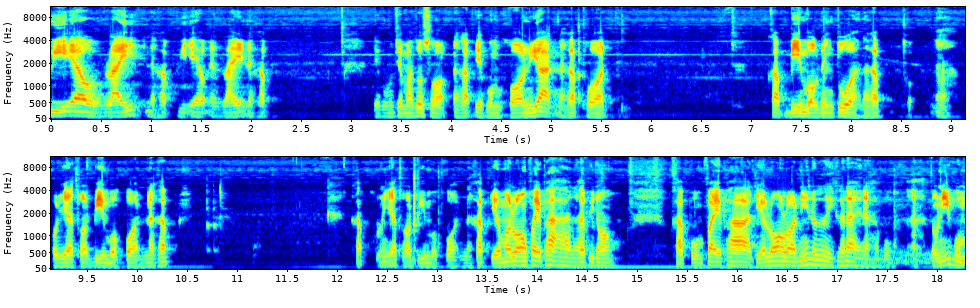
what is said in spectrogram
VL Light นะครับ VL and Light นะครับ เดี๋ยวผมจะมาทดสอบนะครับ เดี๋ยวผมขออนุญาตนะครับถอดครับบีมออกหนึ่งตัวนะครับอ่าขออนุญาตถอดบีมออกก่อนนะครับ ครับออนุญาตถอดบีมออกก่อนนะครับ เดี๋ยวมาลองไฟผ้านะครับพี่น้องครับผมไฟผ้าเดี๋ยวลองหลอดนี้เลยก็ได้นะครับผมอ่าตัวนี้ผม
